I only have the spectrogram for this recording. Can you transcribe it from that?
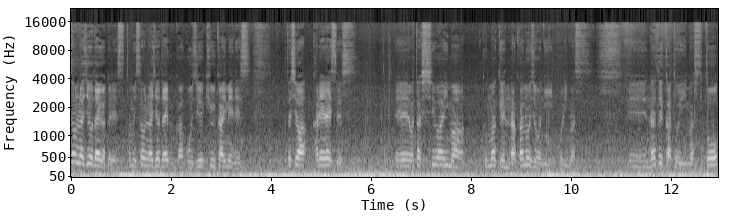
富村ラジオ大学です。富村ラジオ大学は59回目です。私はカレーライスです、えー、私は今群馬県中之条におります、えー、なぜかと言いますと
